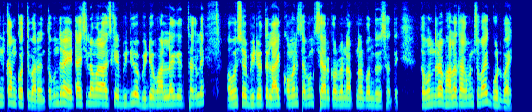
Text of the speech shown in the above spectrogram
ইনকাম করতে পারেন। তো বন্ধুরা, এটাই ছিল আমার আজকের ভিডিও ভিডিও ভালো লাগে থাকলে অবশ্যই ভিডিওতে লাইক কমেন্টস এবং শেয়ার করবেন আপনার বন্ধুদের সাথে। তো বন্ধুরা, ভালো থাকবেন সবাই। গুড বাই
